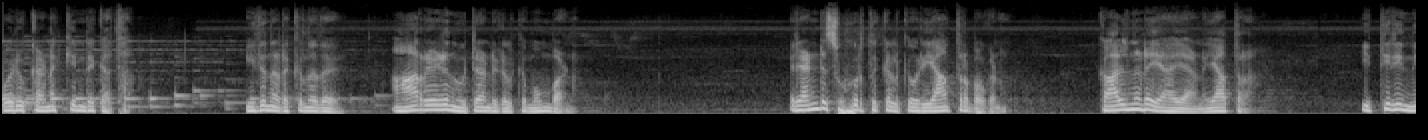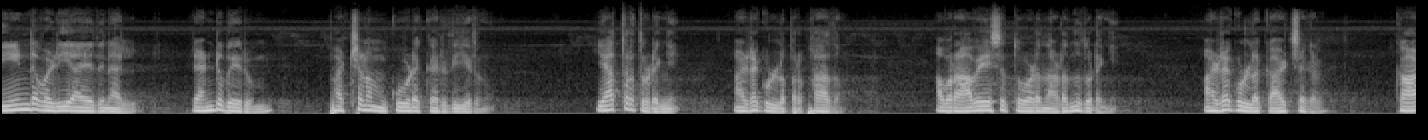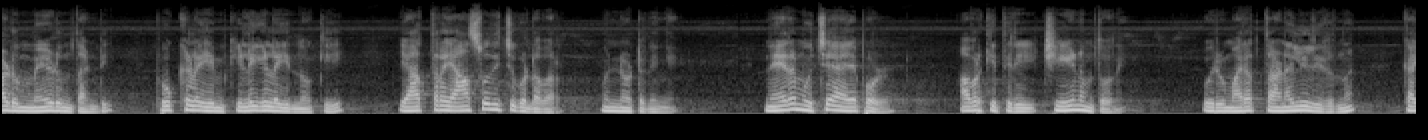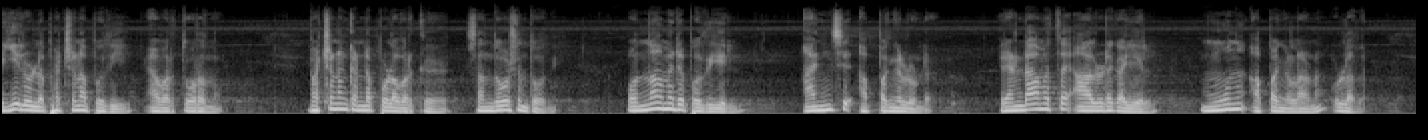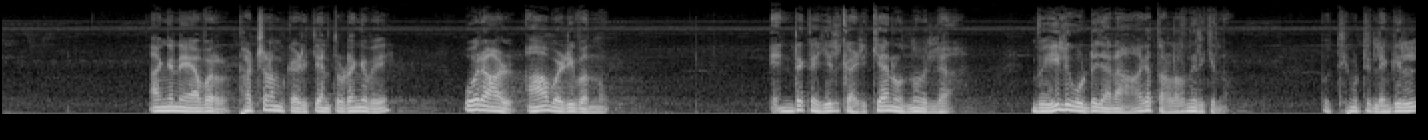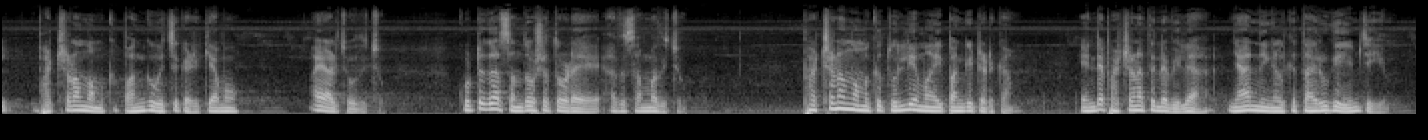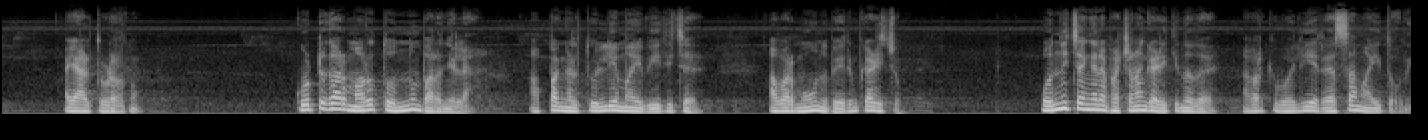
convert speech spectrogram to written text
ഒരു കണക്കിന്റെ കഥ. ഇത് നടക്കുന്നത് ആറേഴ് നൂറ്റാണ്ടുകൾക്ക് മുമ്പാണ്. രണ്ട് സുഹൃത്തുക്കൾക്ക് ഒരു യാത്ര പോകണം. കാൽനടയായാണ് യാത്ര. ഇത്തിരി നീണ്ട വഴിയായതിനാൽ രണ്ടുപേരും ഭക്ഷണം കൂടെ കരുതിയിരുന്നു. യാത്ര തുടങ്ങി. അഴകുള്ള പ്രഭാതം. അവർ ആവേശത്തോടെ നടന്നു തുടങ്ങി. അഴകുള്ള കാഴ്ചകൾ കാടും മേടും തണ്ടി പൂക്കളെയും കിളികളെയും നോക്കി യാത്ര ആസ്വദിച്ചുകൊണ്ടവർ മുന്നോട്ട് നീങ്ങി. നേരം ഉച്ചയായപ്പോൾ അവർക്കിത്തിരി ക്ഷീണം തോന്നി. ഒരു മരത്തണലിലിരുന്ന് കയ്യിലുള്ള ഭക്ഷണപ്പൊതി അവർ തുറന്നു. ഭക്ഷണം കണ്ടപ്പോൾ അവർക്ക് സന്തോഷം തോന്നി. ഒന്നാമന്റെ പൊതിയിൽ അഞ്ച് അപ്പങ്ങളുണ്ട്. രണ്ടാമത്തെ ആളുടെ കയ്യിൽ മൂന്ന് അപ്പങ്ങളാണ് ഉള്ളത്. അങ്ങനെ അവർ ഭക്ഷണം കഴിക്കാൻ തുടങ്ങവേ ഒരാൾ ആ വഴി വന്നു. എന്റെ കയ്യിൽ കഴിക്കാനൊന്നുമില്ല. വെയിൽ കൊണ്ട് ഞാൻ ആകെ തളർന്നിരിക്കുന്നു. ബുദ്ധിമുട്ടില്ലെങ്കിൽ ഭക്ഷണം നമുക്ക് പങ്കുവെച്ച് കഴിക്കാമോ? അയാൾ ചോദിച്ചു. കൂട്ടുകാർ സന്തോഷത്തോടെ അത് സമ്മതിച്ചു. ഭക്ഷണം നമുക്ക് തുല്യമായി പങ്കിട്ടെടുക്കാം. എന്റെ ഭക്ഷണത്തിന്റെ വില ഞാൻ നിങ്ങൾക്ക് തരുകയും ചെയ്യും. അയാൾ തുടർന്നു. കൂട്ടുകാർ മറുത്തൊന്നും പറഞ്ഞില്ല. അപ്പങ്ങൾ തുല്യമായി വീതിച്ച് അവർ മൂന്ന് പേരും കഴിച്ചു. ഒന്നിച്ചങ്ങനെ ഭക്ഷണം കഴിക്കുന്നത് അവർക്ക് വലിയ രസമായി തോന്നി.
